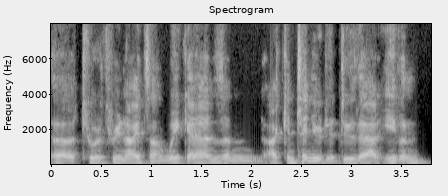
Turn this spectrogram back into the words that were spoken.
uh, two or three nights on weekends, and I continued to do that even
